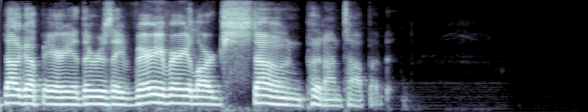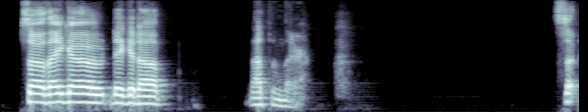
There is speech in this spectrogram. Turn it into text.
dug up area, there is a very, very large stone put on top of it. So they go dig it up, nothing there. So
